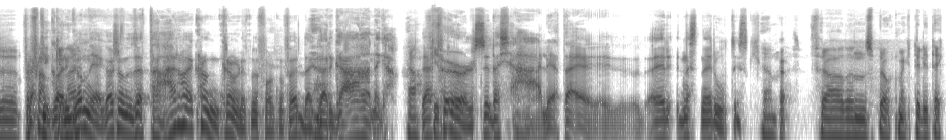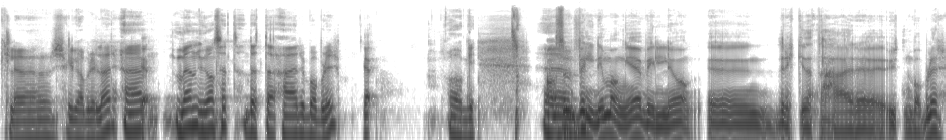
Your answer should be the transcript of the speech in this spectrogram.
det er ikke Garganega, skjønner du. Dette her har jeg kranglet med folk om før. Det er Garganega. Ja, det er fint. følelser, det er kjærlighet, det er, det nesten erotisk. Fra den språkmektige, litt ekle Kjell Gabriel der. Eh, men uansett, dette er bobler. Ja. Og, altså, eh, veldig mange vil jo uh, drikke dette her uh, uten bobler,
